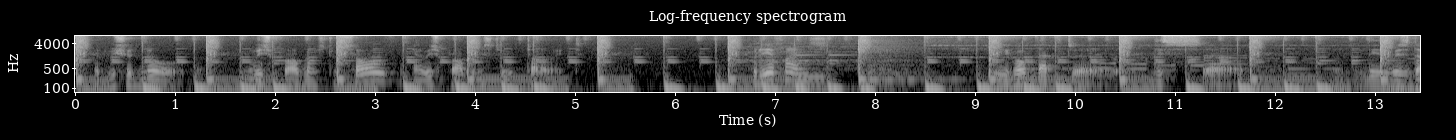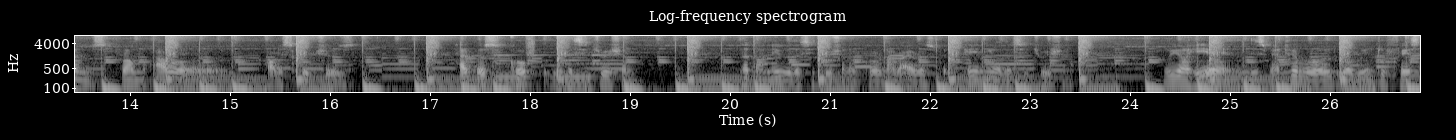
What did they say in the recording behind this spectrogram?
but we should know which problems to solve and which problems to tolerate. So, dear friends, we hope that uh, this uh, these wisdoms from our holy scriptures help us cope with the situation not only with the situation of coronavirus, but any other situation. We are here in this material world, we are going to face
